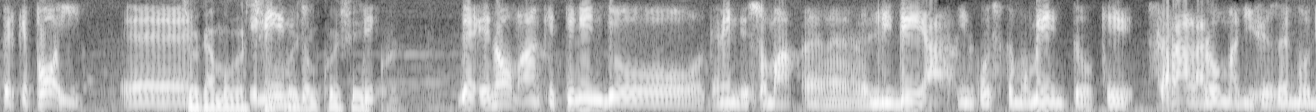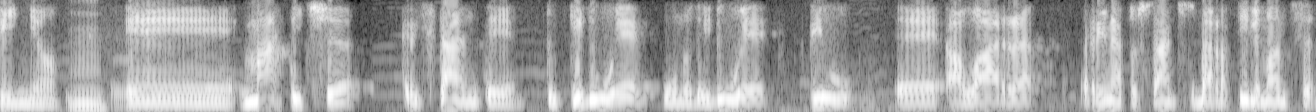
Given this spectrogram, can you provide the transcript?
perché poi eh, Giochiamo col tenendo- 5-5-5. te- beh, eh no, ma anche tenendo, tenendo, insomma, eh, l'idea in questo momento che sarà la Roma di Giuseppe Mourinho, Mm. eh, Matic, Cristante, tutti e due, uno dei due, più eh, Awar, Renato Sanchez barra Tillemans,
